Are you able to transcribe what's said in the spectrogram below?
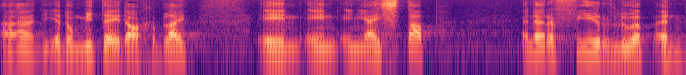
uh die Edomite het daar gebly. En en en jy stap in 'n rivier loop in.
